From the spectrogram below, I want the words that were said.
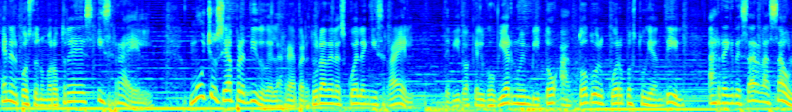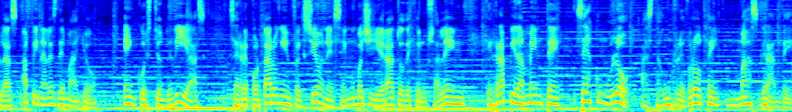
En el puesto número 3, Israel. Mucho se ha aprendido de la reapertura de la escuela en Israel, debido a que el gobierno invitó a todo el cuerpo estudiantil a regresar a las aulas a finales de mayo. En cuestión de días, se reportaron infecciones en un bachillerato de Jerusalén que rápidamente se acumuló hasta un rebrote más grande.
